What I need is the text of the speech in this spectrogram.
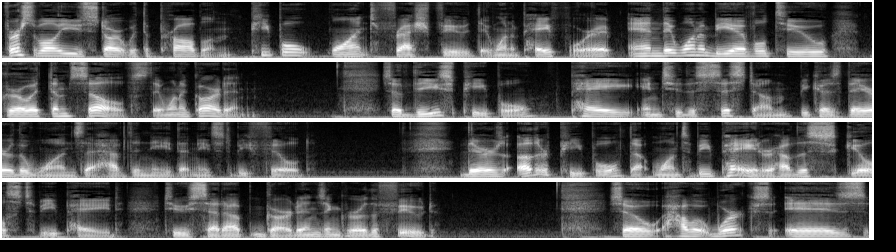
First of all, you start with the problem. People want fresh food, they want to pay for it, and they want to be able to grow it themselves. They want a garden. So these people pay into the system because they're the ones that have the need that needs to be filled. There's other people that want to be paid or have the skills to be paid to set up gardens and grow the food. So, how it works is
